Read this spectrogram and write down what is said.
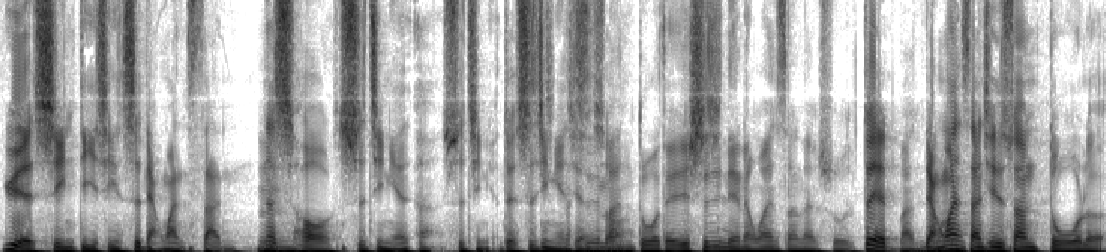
月薪底薪是两万三，嗯，那时候十几年呃十几年对十几年前是蛮多的，以十几年两万三来说，对，两万三其实算多了。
